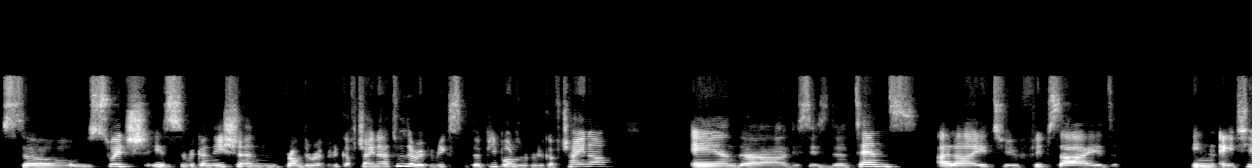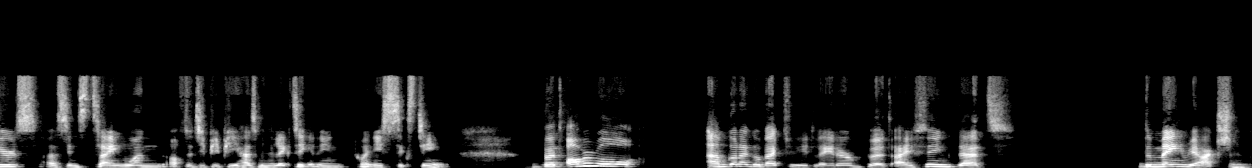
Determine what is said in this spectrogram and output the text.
so switch its recognition from the Republic of China to the Republic, the People's Republic of China. And uh, this is the 10th ally to flip side in eight years uh, since Tsai Ing-wen of the DPP has been elected in 2016. But overall, I'm gonna go back to it later, but I think that the main reaction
